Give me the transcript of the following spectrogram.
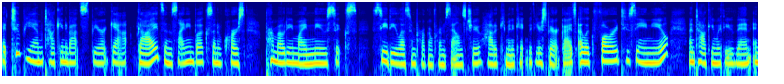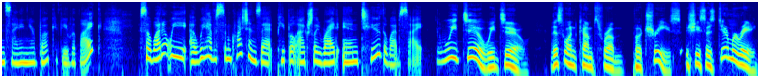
at 2 p.m. talking about spirit ga- guides and signing books, and of course, promoting my new six CD lesson program from Sounds True How to Communicate with Your Spirit Guides. I look forward to seeing you and talking with you then and signing your book if you would like. So, why don't we? Uh, we have some questions that people actually write into the website. We do, we do. This one comes from Patrice. She says, Dear Marie,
